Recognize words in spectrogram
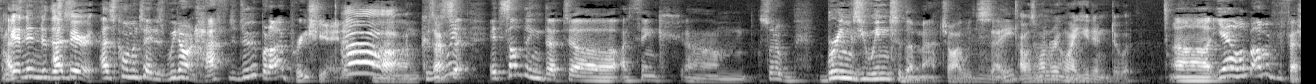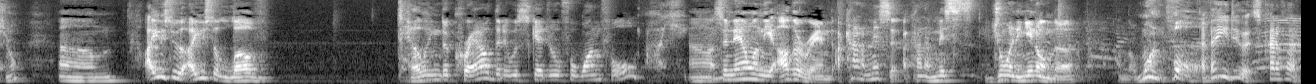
I'm getting into the as, spirit. As commentators, we don't have to do, but I appreciate it Ah, because don't it's we? it's something that uh, I think um, sort of brings you into the match. I would say. I was wondering why you didn't do it. Uh, yeah, I'm, I'm a professional. Um, I used to I used to love telling the crowd that it was scheduled for one fall. Oh, yeah. Uh, so now on the other end, I kind of miss it. I kind of miss joining in on the on the one fall. I bet you do. It's kind of fun.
